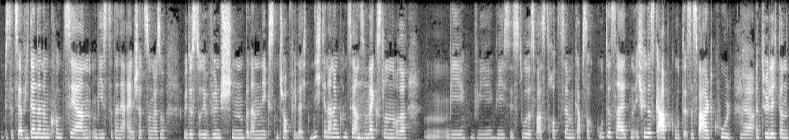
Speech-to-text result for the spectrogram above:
du bist jetzt ja wieder in einem Konzern, wie ist da deine Einschätzung? Also würdest du dir wünschen, bei deinem nächsten Job vielleicht nicht in einen Konzern mhm. zu wechseln? Oder mm, wie, wie, wie siehst du, das war es trotzdem? Gab es auch gute Seiten? Ich finde, es gab Gutes. Es war halt cool. Ja. Natürlich dann,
